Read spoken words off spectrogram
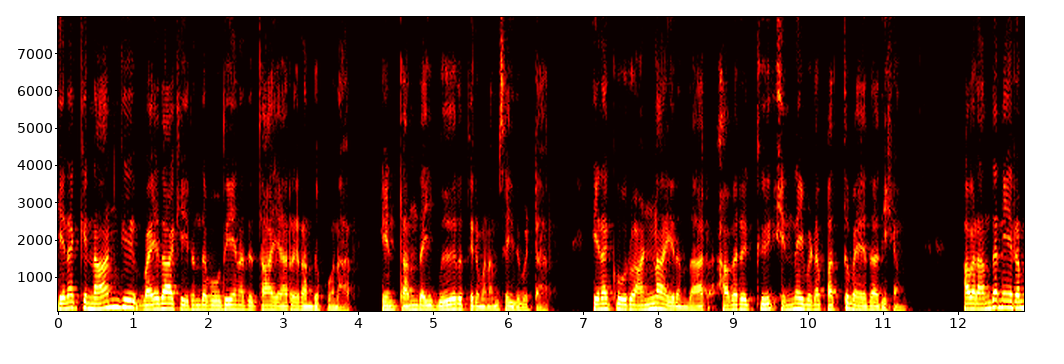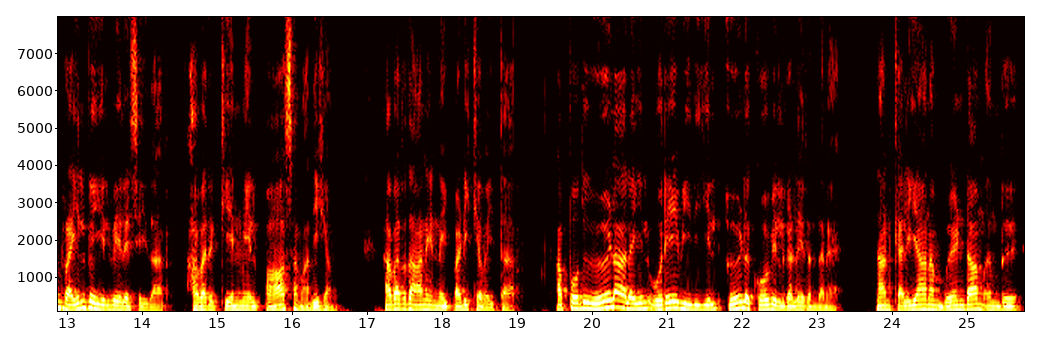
எனக்கு நான்கு வயதாக இருந்தபோது எனது தாயார் இறந்து போனார். என் தந்தை வேறு திருமணம் செய்துவிட்டார். எனக்கு ஒரு அண்ணா இருந்தார். அவருக்கு என்னை விட பத்து வயது அதிகம். அவர் அந்த நேரம் ரயில்வேயில் வேலை செய்தார். அவருக்கு என் மேல் பாசம் அதிகம். அவர்தான் என்னை படிக்க வைத்தார். அப்போது ஏழாலையில் ஒரே வீதியில் ஏழு கோவில்கள் இருந்தன. நான் கல்யாணம் வேண்டாம் என்று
